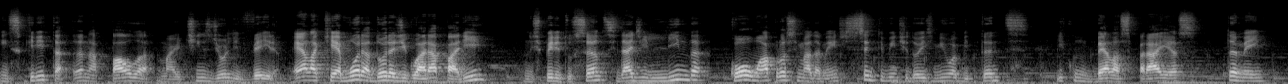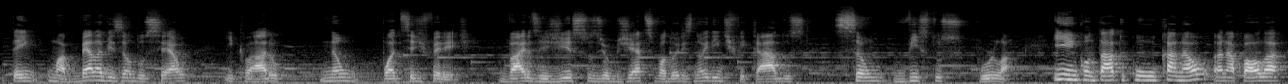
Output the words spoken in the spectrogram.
inscrita Ana Paula Martins de Oliveira. Ela que é moradora de Guarapari, no Espírito Santo, cidade linda com aproximadamente 122 mil habitantes e com belas praias. Também tem uma bela visão do céu e, claro, não pode ser diferente. Vários registros de objetos voadores não identificados são vistos por lá. E em contato com o canal, Ana Paula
